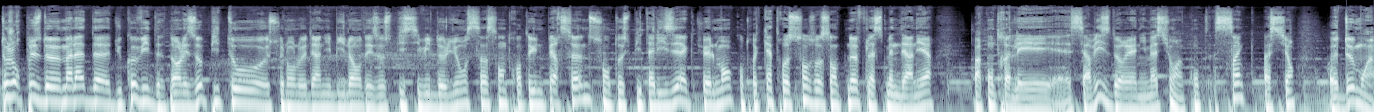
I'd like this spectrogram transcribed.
Toujours plus de malades du Covid dans les hôpitaux. Selon le dernier bilan des hospices civils de Lyon, 531 personnes sont hospitalisées actuellement contre 469 la semaine dernière. Par contre, les services de réanimation comptent 5 patients de moins.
